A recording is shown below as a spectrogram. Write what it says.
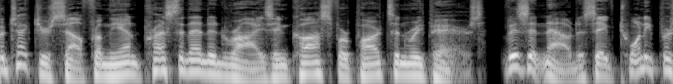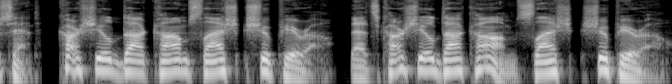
Protect yourself from the unprecedented rise in costs for parts and repairs. Visit now to save 20%. carshield.com slash Shapiro. That's carshield.com/shapiro.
